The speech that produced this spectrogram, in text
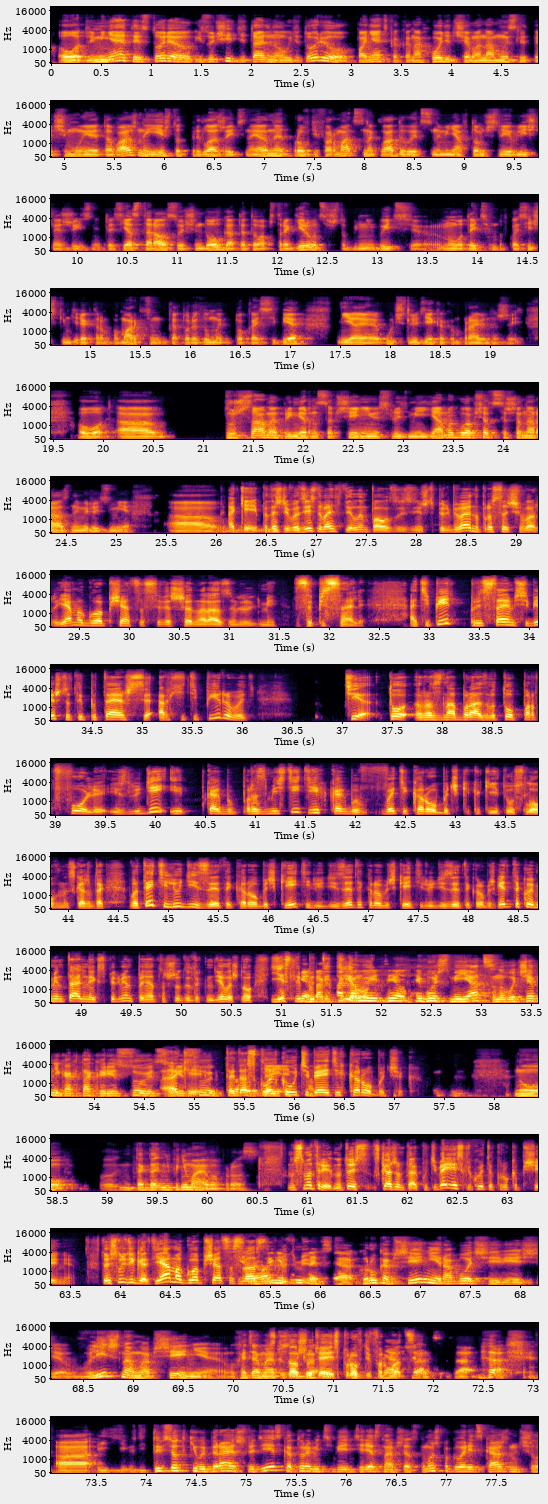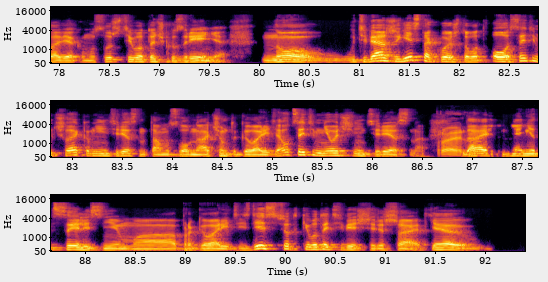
Вот. Для меня эта история изучить детально аудиторию, понять, как она ходит, чем она мыслит, почему ей это важно, и ей что-то предложить. Наверное, профдеформация накладывается на меня в том числе и в личной жизни. То есть я старался очень долго от этого абстрагироваться, чтобы не быть э, ну, вот этим вот классическим директором по маркетингу, который думает только о себе и э, учит людей, как им правильно жить. Вот. А то же самое примерно с общениями с людьми. Я могу общаться с совершенно разными людьми. А... Окей, подожди, вот здесь давай сделаем паузу. Извини, что перебиваю, но просто очень важно. Я могу общаться с совершенно разными людьми. Записали. А теперь представим себе, что ты пытаешься архетипировать те, то разнообразие, то портфолио из людей и как бы разместить их как бы в эти коробочки какие-то условные. Скажем так, вот эти люди из этой коробочки, эти люди из этой коробочки, эти люди из этой коробочки. Это такой ментальный эксперимент. Понятно, что ты так не делаешь, но если Нет, бы так, ты так делал... Оно и делал. Ты будешь смеяться, но в учебниках так и рисуется. Окей, рисуется, тогда сколько у тебя этих коробочек? Ну, тогда не понимаю вопрос. Ну смотри, ну то есть, скажем так, у тебя есть какой-то круг общения. То есть люди говорят, я могу общаться с Нет, разными давай не людьми. Путать. Э, круг общения и рабочие вещи. В личном общении, хотя мы... Сказал, что у тебя есть профдеформация. Да. А, ты все-таки выбираешь людей, с которыми тебе интересно общаться. Ты можешь поговорить с каждым человеком, услышать его точку зрения. Но у тебя же есть такое, что вот, о, с этим человеком мне интересно там условно о чем-то говорить, а вот с этим не очень интересно. Правильно. Да, и у меня нет цели с ним а, проговорить. И здесь все-таки вот эти вещи решает. Я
